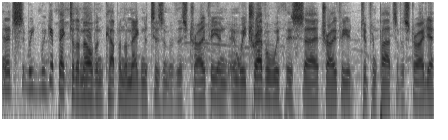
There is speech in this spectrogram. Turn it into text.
And it's we, we get back to the Melbourne Cup and the magnetism of this trophy, and, and we travel with this uh, trophy at different parts of Australia,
